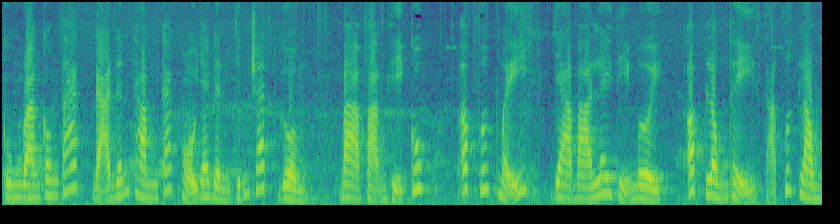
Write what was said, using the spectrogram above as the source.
cùng đoàn công tác đã đến thăm các hộ gia đình chính sách gồm bà Phạm Thị Cúc, ấp Phước Mỹ và bà Lê Thị Mười, ấp Long Thị, xã Phước Long,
